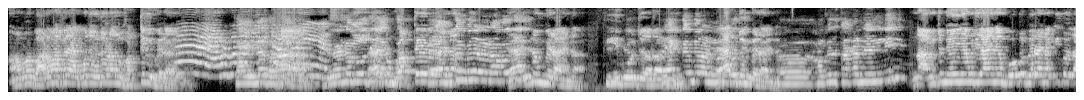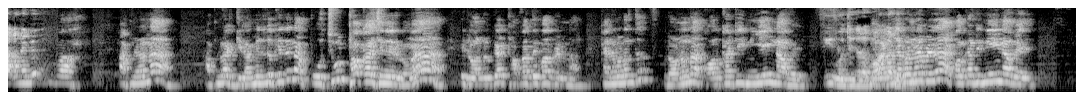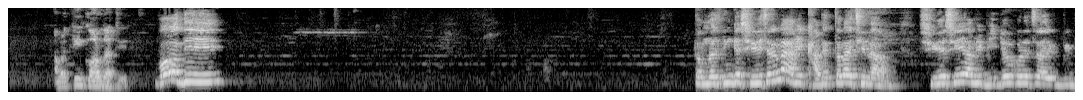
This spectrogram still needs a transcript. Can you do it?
আমার বারো মাস পরে এক বছর ধরে আমি ঘর থেকে বেরাই না। হ্যাঁ, আমার বাড়ি তাই না থেকে দাদা টাকা নিয়ে বেরোয় না। এসছি। বৌদি একদম ঘর না। একদম বেরোয় না বৌদি একদম বেরায় না। কি বলছো দাদা একদম একদম বৌদি। না। আমার কাছে টাকা নেননি। না আমি তো নেই আমি যাই না। বউ তো না কি করে টাকা নেবে? বাহ। আপনারা না আপনারা গ্রামের লোকেদের না প্রচুর ঠকাইছেন এরকম হ্যাঁ? এই রনকে আর ঠকাতে পারবেন না। কেন বলেন তো? রন না কলকাটি নিয়েই নাবে। কি বলছেন দাদা না কলকাটি নিয়েই নাবে। আবার কি কলকাতি বৌদি তোমরা যেদিনকে শুয়েছিলে না আমি খাটের তলায় ছিলাম। শুয়ে শুয়ে আমি ভিডিও করেছি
